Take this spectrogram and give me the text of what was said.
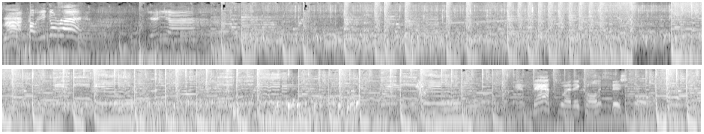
was that? Oh, Eagle Ray. Yeah, yeah. that's why they call it fishbowl.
